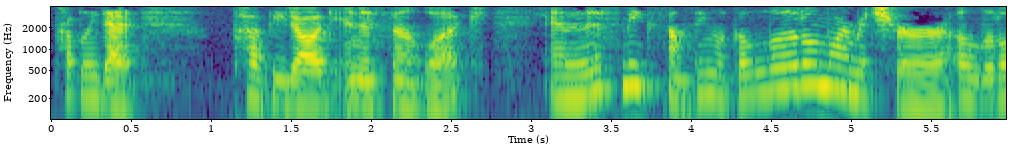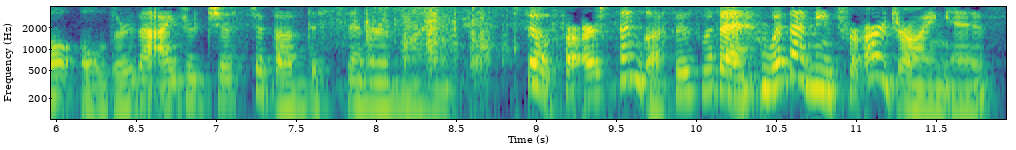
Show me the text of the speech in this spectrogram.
probably that puppy dog innocent look. And this makes something look a little more mature, a little older. The eyes are just above the center line. So for our sunglasses, what that, what that means for our drawing is,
